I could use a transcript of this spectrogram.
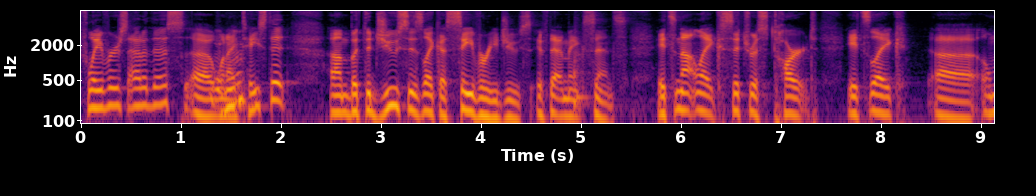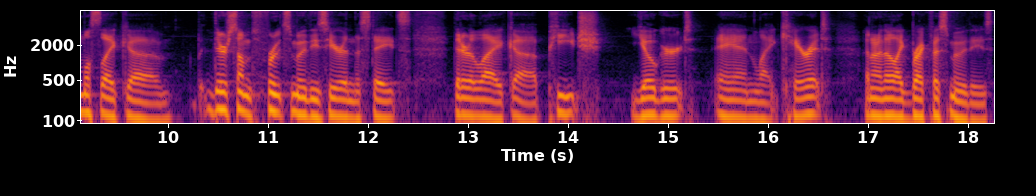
flavors out of this uh, mm-hmm. when I mm-hmm. taste it. Um, but the juice is like a savory juice, if that makes sense. It's not like citrus tart. It's like uh, almost like uh, there's some fruit smoothies here in the states that are like uh, peach, yogurt, and like carrot. I don't know, they're like breakfast smoothies.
